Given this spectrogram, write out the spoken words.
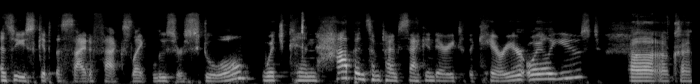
and so you skip the side effects like looser stool which can happen sometimes secondary to the carrier oil used. Uh, okay.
